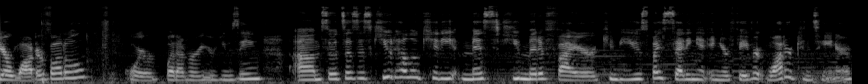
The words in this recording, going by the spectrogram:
your water bottle or whatever you're using. Um, so it says this cute Hello Kitty mist humidifier can be used by setting it in your favorite water container.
